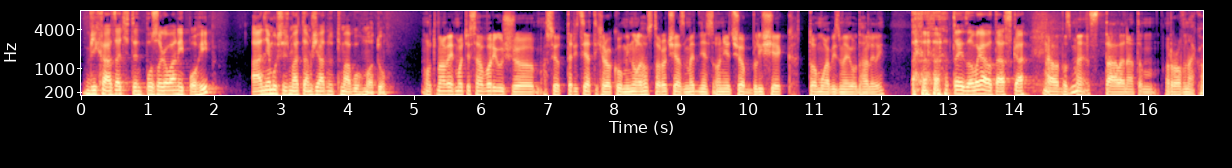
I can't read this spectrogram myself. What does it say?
vychádzať ten pozorovaný pohyb a nemusíš mať tam žiadnu tmavú hmotu. O tmavej hmote sa hovorí už e, asi od 30. rokov minulého storočia. Sme dnes o niečo bližšie k tomu, aby sme ju odhalili? to je dobrá otázka. Alebo sme stále na tom rovnako?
